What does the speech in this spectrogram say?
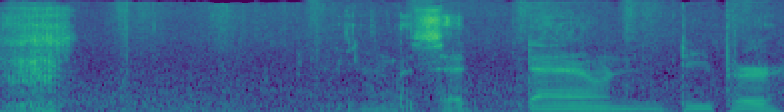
Hmm. Let's head down deeper.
